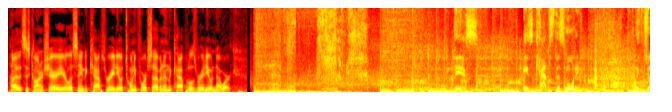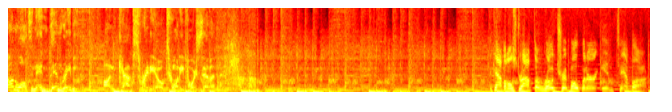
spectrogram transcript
Hi, this is Conor Sheary. You're listening to Caps Radio 24 7 and the Capitals Radio Network. This is Caps This Morning with John Walton and Ben Raby on Caps Radio 24 7. The Capitals dropped the road trip opener in Tampa.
